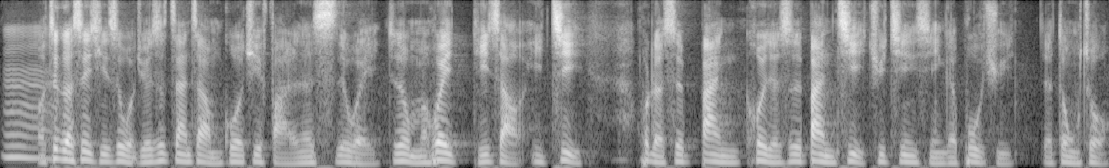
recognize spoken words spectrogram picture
嗯，哦，这个是其实我觉得是站在我们过去法人的思维，就是我们会提早一季或者是半或者是半季去进行一个布局的动作。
